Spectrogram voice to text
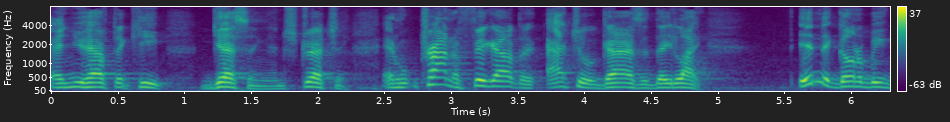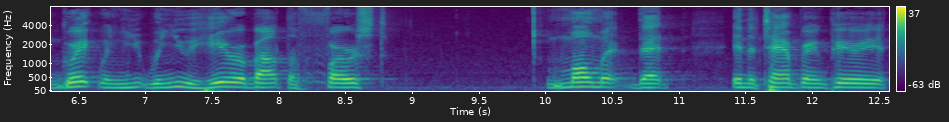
And you have to keep guessing and stretching and trying to figure out the actual guys that they like. Isn't it going to be great when you when you hear about the first moment that in the tampering period,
